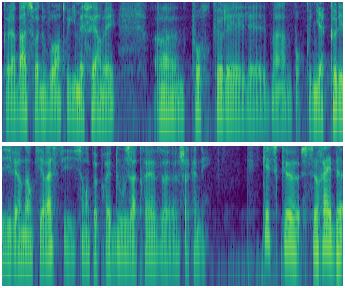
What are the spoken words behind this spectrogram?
que la base soit nouveau entre guillemets fermée. Euh, pour que les, ben, pour qu'il n'y a que les hivernants qui restent, ils sont à peu près 12 à 13 euh, chaque année. Qu'est-ce que ce raid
